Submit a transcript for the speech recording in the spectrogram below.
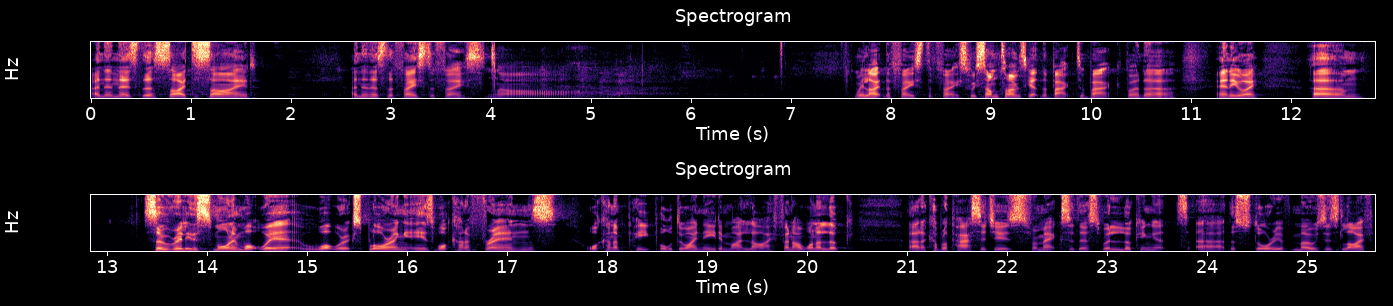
And then there's the side to side. And then there's the face to face. We like the face to face. We sometimes get the back to back, but uh, anyway. Um, so really, this morning, what we're what we're exploring is what kind of friends, what kind of people do I need in my life? And I want to look at a couple of passages from Exodus. We're looking at uh, the story of Moses' life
